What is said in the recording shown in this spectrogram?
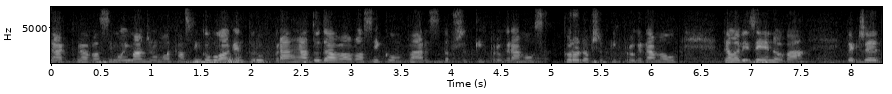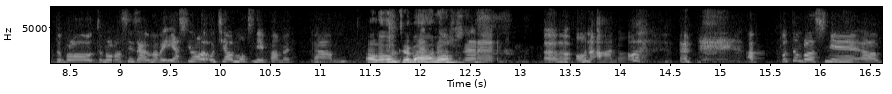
tak vlastne môj manžel mal castingovú agentúru v Prahe a dodával vlastne kompars do všetkých programov, skoro do všetkých programov televízie Nova. Takže to bolo, to bolo vlastne zaujímavé. Ja si ho ale odtiaľ moc nepamätám. Ale on teba áno. Pretože, uh, on áno. a potom vlastne uh,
